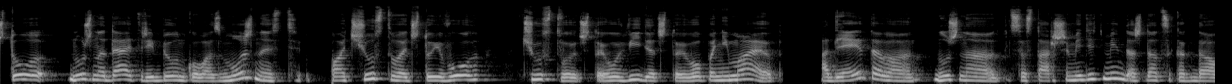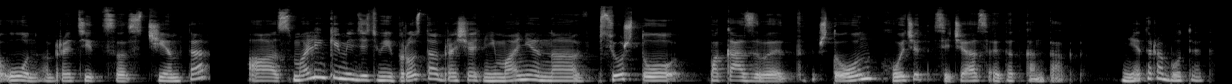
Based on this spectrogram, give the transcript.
Что нужно дать ребенку возможность почувствовать, что его чувствуют, что его видят, что его понимают. А для этого нужно со старшими детьми дождаться, когда он обратится с чем-то, а с маленькими детьми просто обращать внимание на все, что показывает, что он хочет сейчас этот контакт. И это работает.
